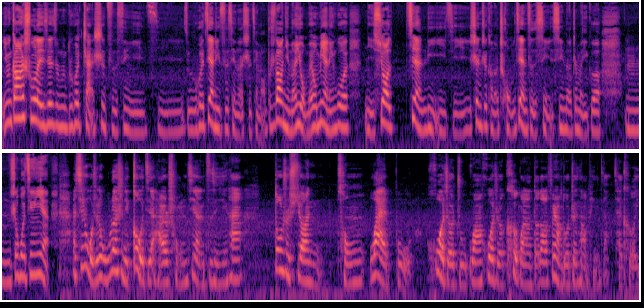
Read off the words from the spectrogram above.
因为刚刚说了一些就是如何展示自信以及就如何建立自信的事情嘛，不知道你们有没有面临过你需要建立以及甚至可能重建自信心的这么一个嗯生活经验？哎，其实我觉得无论是你构建还是重建自信心，它都是需要你从外部或者主观或者客观的得到了非常多正向评价才可以。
